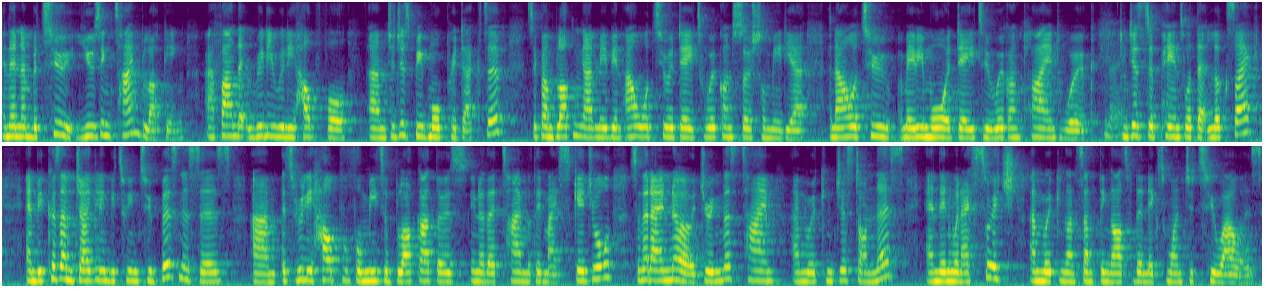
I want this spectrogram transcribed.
And then number two, using time blocking. I found that really, really helpful um, to just be more productive. So if I'm blocking out maybe an hour or two a day to work on social media, an hour or two, maybe more a day to work on client work. It just depends what that looks like. And because I'm juggling between two businesses, um, it's really helpful for me to block out those, you know, that time within my schedule so that I know during this time I'm working just on this. And then when I switch, I'm working on something else for the next one to two hours.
